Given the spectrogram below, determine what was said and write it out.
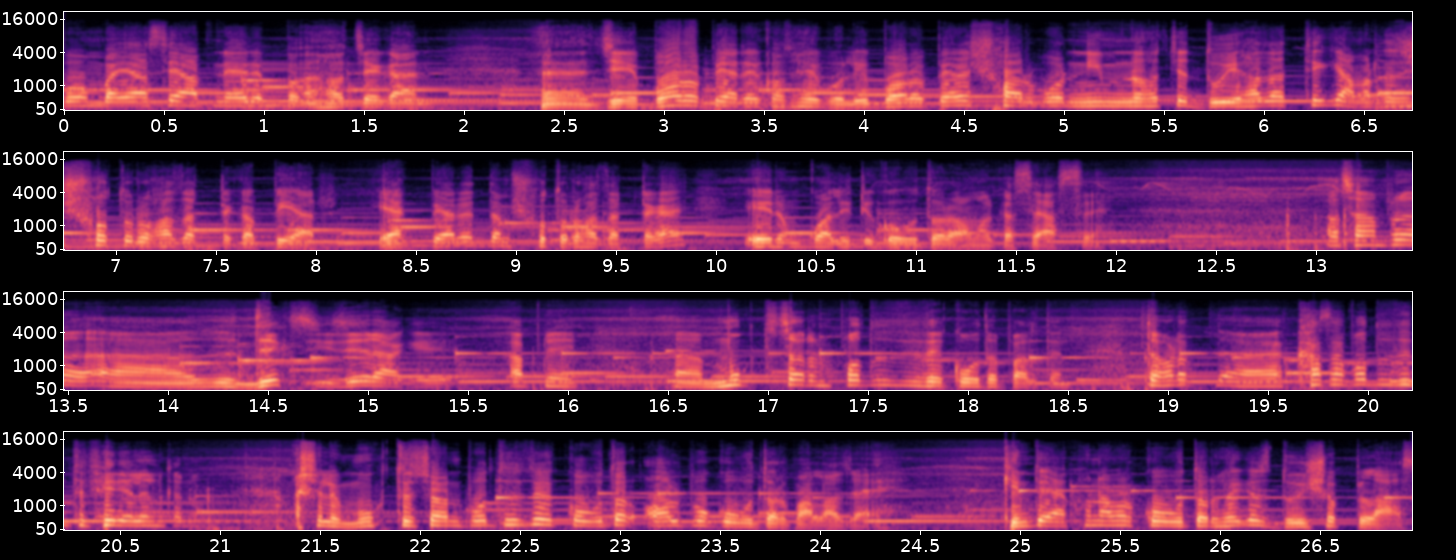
বোম্বাই আছে আপনার হচ্ছে গান যে বড় পেয়ারের কথাই বলি বড় পেয়ারের সর্বনিম্ন হচ্ছে দুই হাজার থেকে আমার কাছে সতেরো হাজার টাকা পেয়ার। এক পেয়ারের দাম সতেরো হাজার টাকায় এরকম কোয়ালিটি কবুতর আমার কাছে আছে। আচ্ছা আমরা দেখছি যে এর আগে আপনি মুক্তচারণ পদ্ধতিতে কবুতর পালতেন। তো হঠাৎ খাঁচা পদ্ধতিতে ফিরে এলেন কেন? আসলে মুক্তচরণ পদ্ধতিতে কবুতর অল্প কবুতর পালা যায়। কিন্তু এখন আমার কবুতর হয়ে গেছে দুইশো প্লাস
